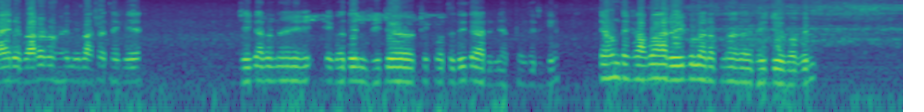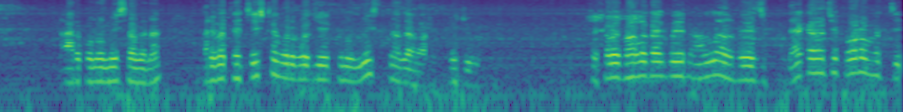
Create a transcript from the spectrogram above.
বাইরে বাড়ানো হয়নি বাসা থেকে। যে কারণে এই কদিন ভিডিও ঠিক মতো দিতে পারিনি আপনাদেরকে। এখন থেকে আবার রেগুলার আপনারা ভিডিও পাবেন। আর কোনো মিস হবে না। আর এবার চেষ্টা করব যে কোনো মিস না যাওয়ার ভিডিও সবাই ভালো থাকবেন আল্লাহ হাফেজ। দেখা হচ্ছে পরবর্তী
